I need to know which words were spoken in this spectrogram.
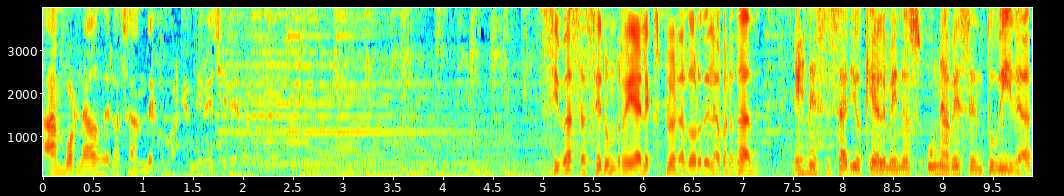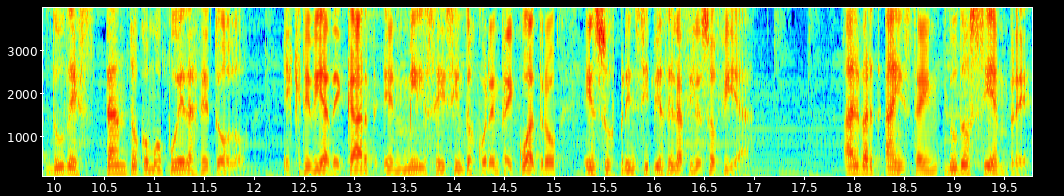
a ambos lados de los Andes, como argentino y chileno. Si vas a ser un real explorador de la verdad, es necesario que al menos una vez en tu vida dudes tanto como puedas de todo, escribía Descartes en 1644 en sus Principios de la Filosofía. Albert Einstein dudó siempre,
